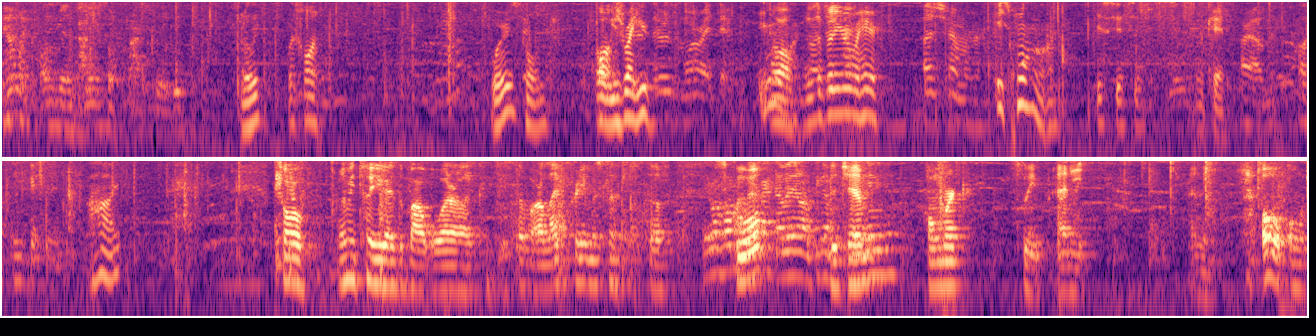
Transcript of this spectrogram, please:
Yeah, my phone's been dying so fast lately. Really? Which one? Where is the one? Oh, he's right here. There's more right there. Oh, there's a fitting room right here. I'll just try mine. It's Juan. Yes, yes, yes. Okay. Alright, I'll, I'll see you guys later. Hi. So let me tell you guys about what our life consists of. Our life pretty much consists of School, the gym, homework, sleep, and eat. And eat. Oh, oh, don't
